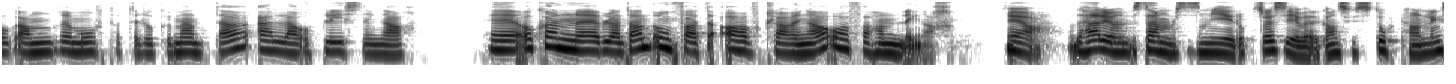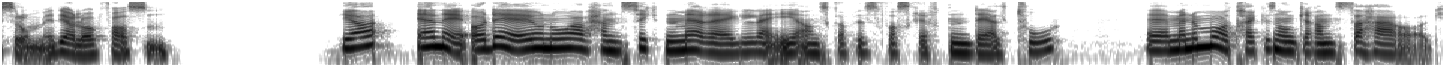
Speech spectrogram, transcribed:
og andre mottatte dokumenter eller opplysninger, eh, og kan bl.a. blant annet omfatte avklaringer og forhandlinger. Ja, og dette er jo en bestemmelse som gir oppdragsgiver ganske stort handlingsrom i dialogfasen. Ja, enig, og det er jo noe av hensikten med reglene i anskaffelsesforskriften del 2. Eh, men det må trekkes noen grenser her òg,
